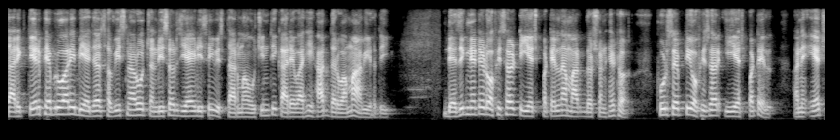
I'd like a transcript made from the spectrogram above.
તારીખ તેર ફેબ્રુઆરી બે હજાર છવ્વીસના રોજ ચંડીસર જીઆઈડીસી વિસ્તારમાં ઓચિંતી કાર્યવાહી હાથ ધરવામાં આવી હતી. ડેઝિગ્નેટેડ ઓફિસર ટી એચ પટેલના માર્ગદર્શન હેઠળ food safety officer E S Patel અને એચ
